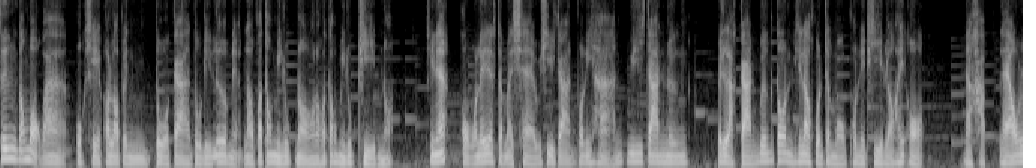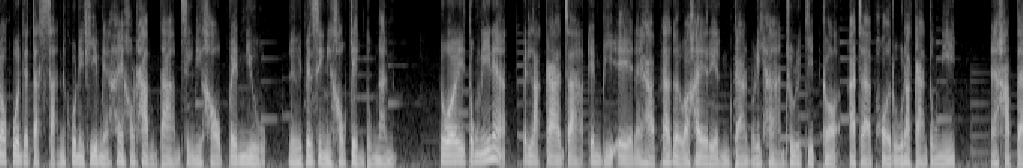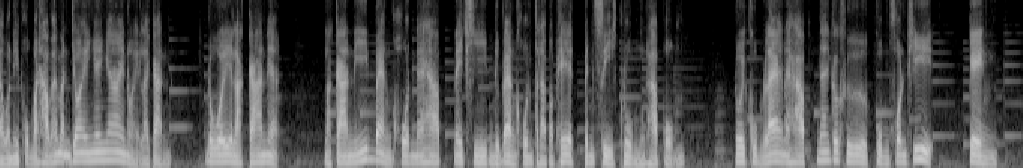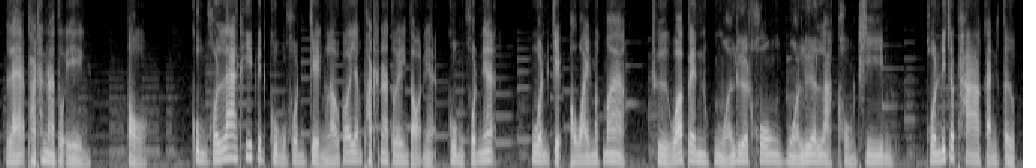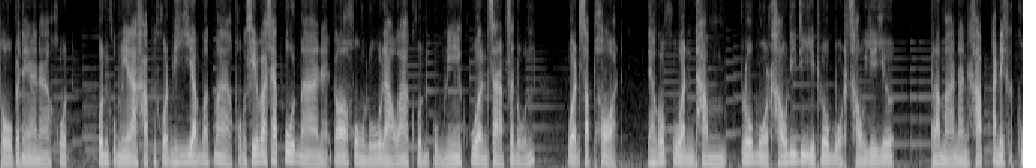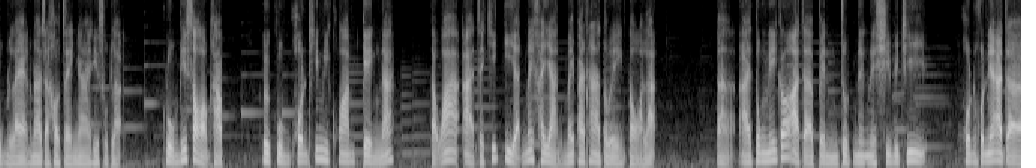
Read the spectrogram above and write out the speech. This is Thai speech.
ซึ่งต้องบอกว่าโอเค พอเราเป็นตัวการตัวรีเริ่มเนี่ยเราก็ต้องมีลูกน้องเราก็ต้องมีลูกทีมเนาะทีนี้ผมก็เลยอยากจะมาแชร์วิธีการบริหารวิธีการหนึ่งเป็นหลักการเบื้องต้นที่เราควรจะมองคนในทีมเราให้ออกนะครับแล้วเราควรจะจัดสรรคนในทีมเนี่ยให้เขาทำตามสิ่งที่เขาเป็นอยู่ หรือเป็นสิ่งที่เขาเก่งตรงนั้น โดยตรงนี้เนี่ยเป็นหลักการจาก MBA นะครับ ถ้าเกิดว่าใครเรียนการบริหารธุรกิจก็อาจจะพอรู้หลักการตรงนี้นะครับ แต่วันนี้ผมมาทำให้มันย่อยง่าย ๆ หน่อยละกัน โดยหลักการเนี่ยหลักการนี้แบ่งคนนะครับในทีมหรือแบ่งคนแต่ละประเภทเป็น 4 กลุ่มครับผม โดยกลุ่มแรกนะครับ นั่นก็คือกลุ่มคนที่เก่งและพัฒนาตัวเองต่อกลุ่มคนแรกที่เป็นกลุ่มคนเก่งแล้วก็ยังพัฒนาตัวเองต่อเนี่ย กลุ่มคนเนี้ยควรเก็บเอาไว้มากๆ ถือว่าเป็นหัวเรือธงหัวเรือหลักของทีม คนที่จะพากันเติบโตไปในอนาคต คนกลุ่มนี้นะครับคือคนที่เยี่ยมมากๆ ผมคิดว่าแค่พูดมาเนี่ยก็คงรู้แล้วว่าคนกลุ่มนี้ควรสนับสนุน ควรซัพพอร์ตแล้วก็ควรทำโปรโมทเขาดีๆ โปรโมทเขาเยอะๆ ประมาณนั้นครับ อันนี้คือกลุ่มแรกน่าจะเข้าใจง่ายที่สุดละ กลุ่มที่สองครับคือกลุ่มคนที่มีความเก่งนะ แต่ว่าอาจจะขี้เกียจไม่ขยันไม่พัฒนาตัวเองต่อละ อ่าไอตรงนี้ก็อาจจะเป็นจุดหนึ่งในชีวิตที่คนคนนี้อาจจะ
